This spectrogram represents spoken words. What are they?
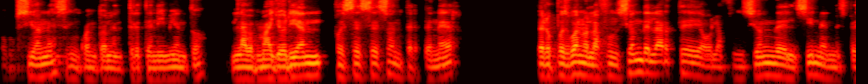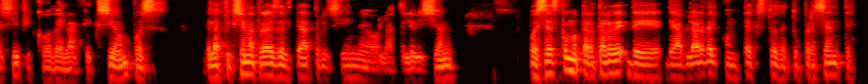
opciones en cuanto al entretenimiento. La mayoría, pues es eso, entretener. Pero pues bueno, la función del arte o la función del cine en específico, de la ficción, pues de la ficción a través del teatro, el cine o la televisión, pues es como tratar de, de hablar del contexto de tu presente.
